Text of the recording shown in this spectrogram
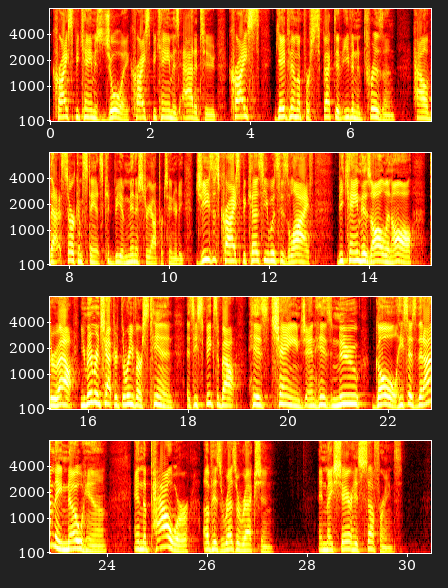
Christ became his joy. Christ became his attitude. Christ gave him a perspective, even in prison, how that circumstance could be a ministry opportunity. Jesus Christ, because he was his life, became his all in all throughout. You remember in chapter 3, verse 10, as he speaks about his change and his new goal. He says, That I may know him and the power of his resurrection and may share his sufferings,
